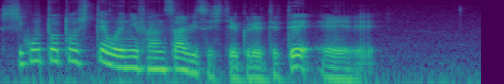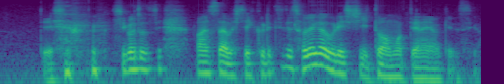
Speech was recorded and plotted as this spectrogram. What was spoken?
仕事として俺にファンサービスしてくれてて、えー、で 仕事としてファンサービスしてくれててそれが嬉しいとは思ってないわけですよ。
